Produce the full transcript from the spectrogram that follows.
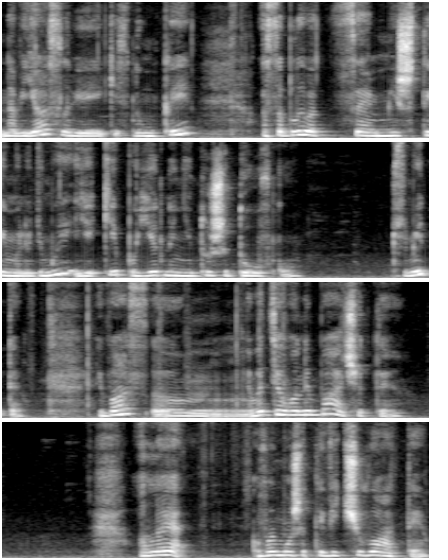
нав'язливі якісь думки, особливо це між тими людьми, які поєднані дуже довго. Розумієте? І вас, ем, ви цього не бачите, але ви можете відчувати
